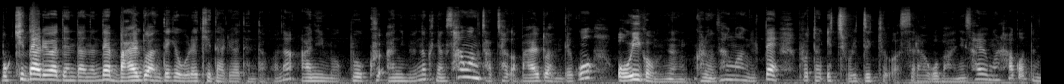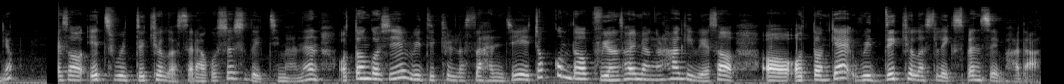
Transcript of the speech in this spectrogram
뭐 기다려야 된다는데 말도 안 되게 오래 기다려야 된다거나 아니면 뭐 그 아니면은 그냥 상황 자체가 말도 안 되고 어이가 없는 그런 상황일 때 보통 it's ridiculous라고 많이 사용을 하거든요. 그래서 it's ridiculous라고 쓸 수도 있지만은 어떤 것이 ridiculous한지 조금 더 부연 설명을 하기 위해서 어, 어떤 게 ridiculously expensive하다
